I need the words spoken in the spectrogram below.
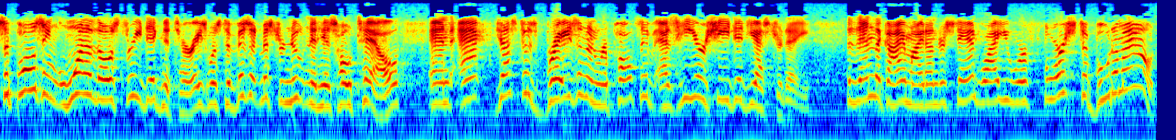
Supposing one of those three dignitaries was to visit Mr. Newton at his hotel and act just as brazen and repulsive as he or she did yesterday. Then the guy might understand why you were forced to boot him out.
